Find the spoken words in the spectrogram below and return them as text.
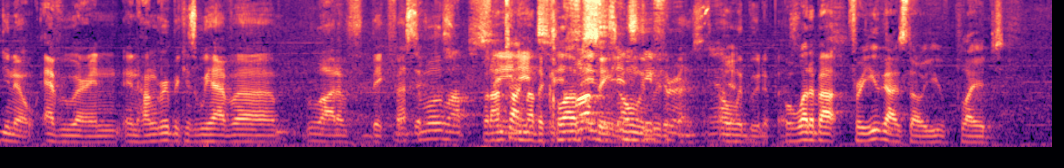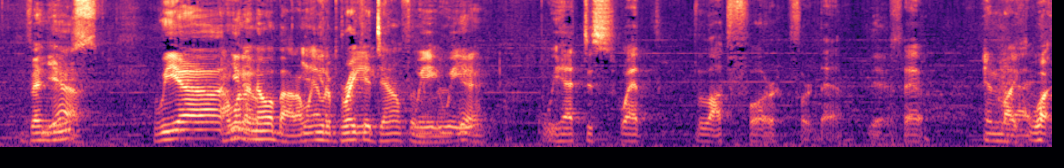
you know, everywhere in, in Hungary because we have uh, a lot of big festivals. But I'm talking about the club Clubs, scene. it's It's only different, Budapest. yeah. Only Budapest. But what about for you guys though? You've played venues. Yeah. We uh, I want to know about. it. I want Yeah, you to break we- it down for we, me. we, Yeah. we had to sweat a lot for for them. Yeah. So and like Right. what,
